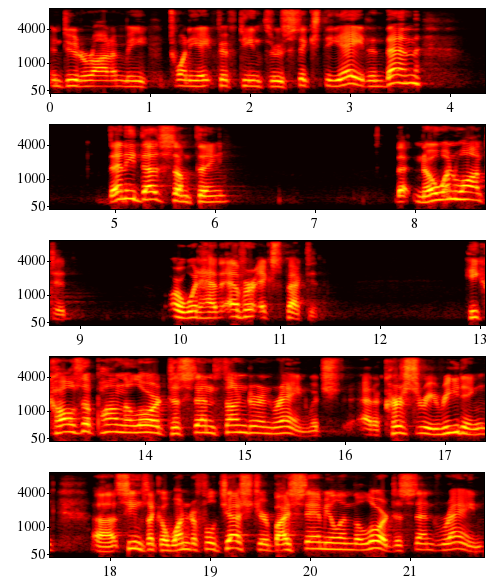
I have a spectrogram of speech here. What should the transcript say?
in Deuteronomy 28, 15 through 68. And then, then he does something that no one wanted or would have ever expected he calls upon the Lord to send thunder and rain, which at a cursory reading uh, seems like a wonderful gesture by Samuel and the Lord to send rain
